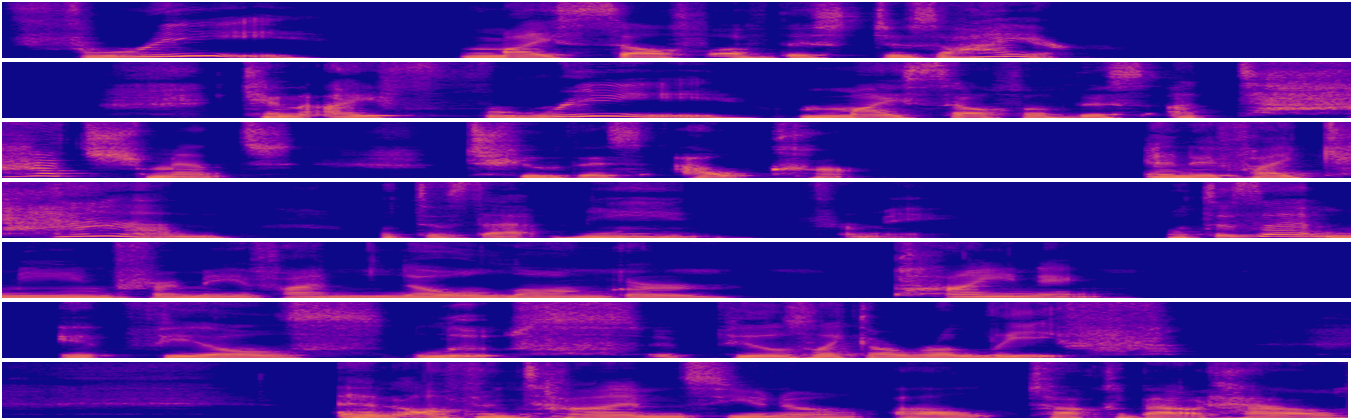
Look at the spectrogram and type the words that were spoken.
free myself of this desire? Can I free myself of this attachment to this outcome? And if I can, what does that mean for me? What does that mean for me if I'm no longer pining? It feels loose. It feels like a relief. And oftentimes, you know, I'll talk about how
